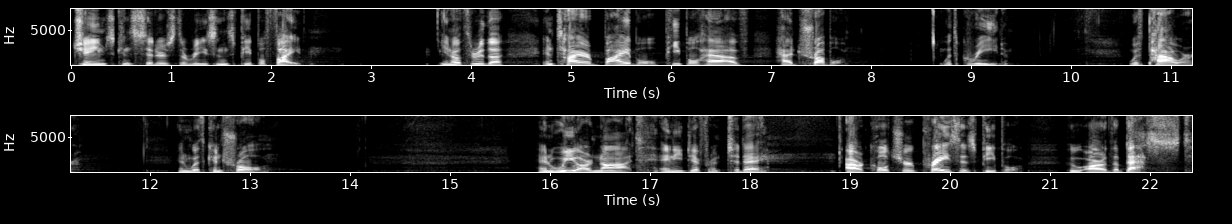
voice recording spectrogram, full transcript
James considers the reasons people fight. You know, through the entire Bible, people have had trouble with greed, with power, and with control. And we are not any different today. Our culture praises people who are the best,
